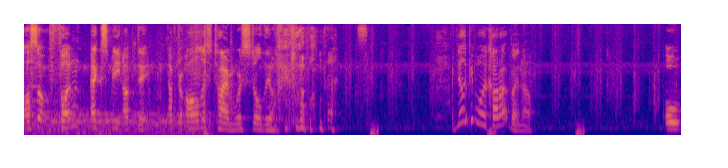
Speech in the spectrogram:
Also, fun XP update. After all this time, we're still the only level nines. I feel like people are caught up by now. Oh,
